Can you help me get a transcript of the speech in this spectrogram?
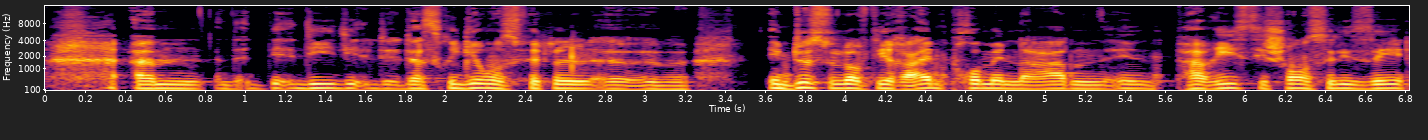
ähm, die, die, die, das Regierungsviertel äh, in Düsseldorf, die Rheinpromenaden, in Paris die Champs-Élysées,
